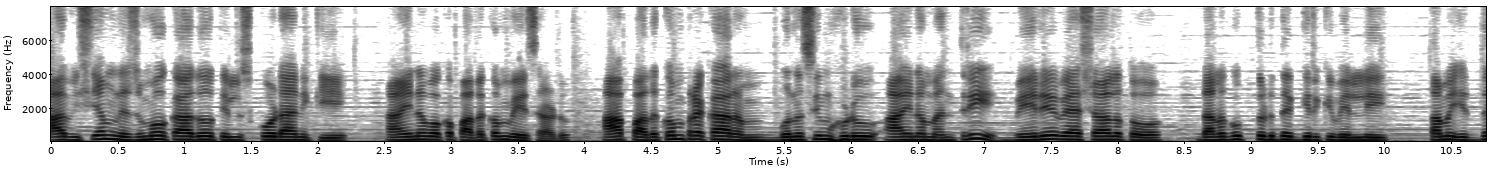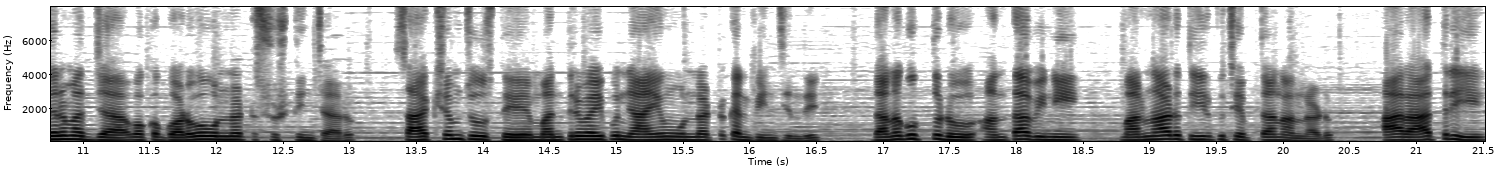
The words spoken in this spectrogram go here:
ఆ విషయం నిజమో కాదో తెలుసుకోవడానికి ఆయన ఒక పథకం వేశాడు. ఆ పథకం ప్రకారం గుణసింహుడు ఆయన మంత్రి వేరే వేషాలతో ధనగుప్తుడి దగ్గరికి వెళ్ళి తమ ఇద్దరి మధ్య ఒక గొడవ ఉన్నట్టు సృష్టించారు. సాక్ష్యం చూస్తే మంత్రి వైపు న్యాయం ఉన్నట్టు కనిపించింది. ధనగుప్తుడు అంతా విని మర్నాడు తీర్పు చెప్తానన్నాడు. ఆ రాత్రి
